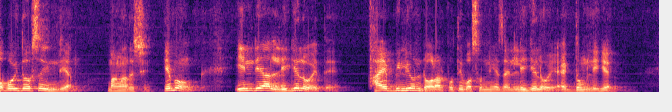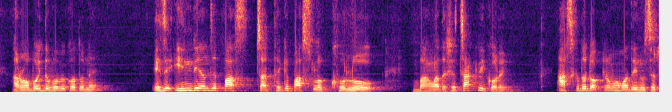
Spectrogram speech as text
অবৈধ আছে ইন্ডিয়ান বাংলাদেশে। এবং ইন্ডিয়া লিগেল ওয়েতে ফাইভ বিলিয়ন ডলার প্রতি বছর নিয়ে যায় লিগেল ওয়ে একদম লিগেল আর অবৈধভাবে কত নেয়? এই যে ইন্ডিয়ান যে পাঁচ, চার থেকে পাঁচ লক্ষ লোক বাংলাদেশে চাকরি করে, আজকে তো ডক্টর মোহাম্মদ ইউনুসের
